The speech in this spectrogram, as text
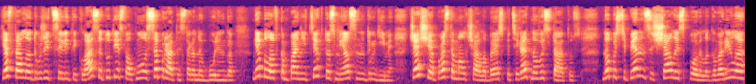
Я стала дружить с элитой класса, тут я столкнулась с обратной стороной буллинга. Я была в компании тех, кто смеялся над другими. Чаще я просто молчала, боясь потерять новый статус. Но постепенно защищала и спорила, говорила,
